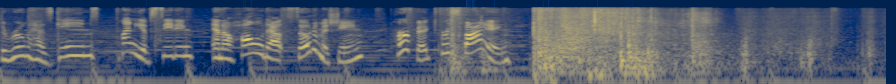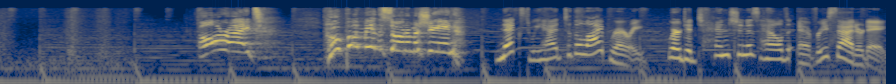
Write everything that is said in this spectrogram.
The room has games, plenty of seating, and a hollowed out soda machine, perfect for spying. Next, we head to the library, where detention is held every Saturday.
